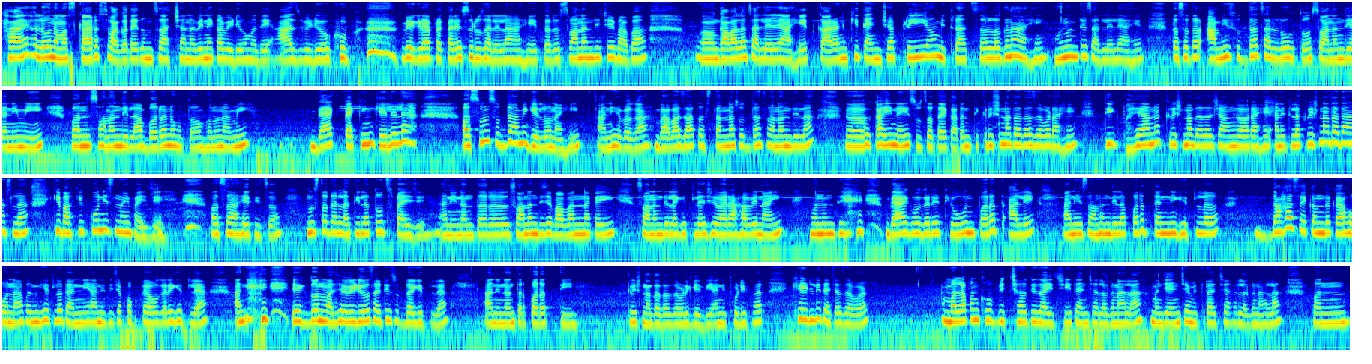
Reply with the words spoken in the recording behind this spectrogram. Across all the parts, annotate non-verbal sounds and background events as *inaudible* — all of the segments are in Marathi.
हाय हॅलो नमस्कार. स्वागत आहे तुमचं आजच्या नवीन एका व्हिडिओमध्ये. आज व्हिडिओ खूप *laughs* वेगळ्या प्रकारे सुरू झालेला आहे. तर स्वानंदीचे बाबा गावाला चाललेले आहेत कारण की त्यांच्या प्रिय मित्राचं लग्न आहे म्हणून ते चाललेले आहेत. तसं तर आम्हीसुद्धा चाललो होतो स्वानंदी आणि मी. पण स्वानंदीला बरं नव्हतं म्हणून आम्ही बॅग पॅकिंग केलेल्या असूनसुद्धा आम्ही गेलो नाही. आणि हे बघा बाबा जात असतानासुद्धा स्वानंदीला काही नाही सुचत आहे. कारण ती कृष्णादादाजवळ आहे. ती भयानक कृष्णादादाच्या अंगावर आहे. आणि तिला कृष्णादादा असला की बाकी कोणीच नाही पाहिजे. असं आहे तिचं. नुसतं त्याला तिला तोच पाहिजे. आणि नंतर स्वानंदीच्या बाबांना काही स्वानंदीला घेतल्याशिवाय राहावे नाही. म्हणून ते *laughs* बॅग वगैरे ठेवून परत आले. आणि स्वानंदीला परत त्यांनी घेतलं. दहा सेकंद का हो ना पण घेतलं त्यांनी आणि तिच्या पप्प्या वगैरे घेतल्या आणि *laughs* एक दोन माझ्या व्हिडिओसाठी सुद्धा घेतल्या. आणि नंतर परत ती कृष्णादादाजवळ गेली आणि थोडीफार खेळली त्याच्याजवळ. मला पण खूप इच्छा होती जायची त्यांच्या लग्नाला म्हणजे यांच्या मित्राच्या लग्नाला. पण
